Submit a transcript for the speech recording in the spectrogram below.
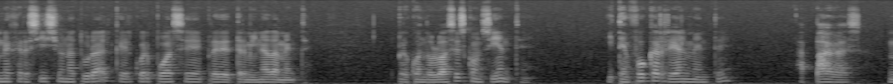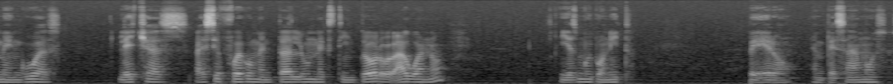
un ejercicio natural que el cuerpo hace predeterminadamente. Pero cuando lo haces consciente y te enfocas realmente, apagas, mengúas, le echas a ese fuego mental un extintor o agua, ¿no? Y es muy bonito. Pero empezamos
